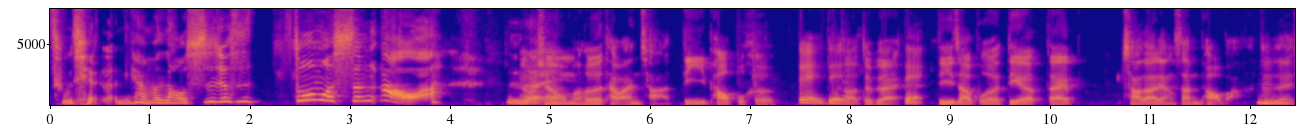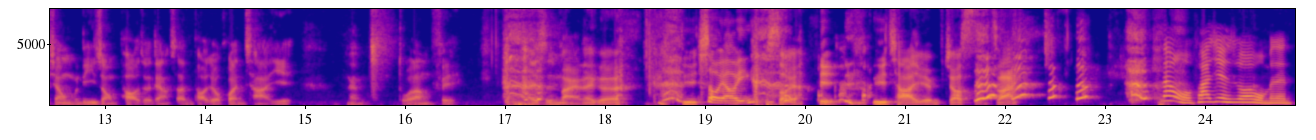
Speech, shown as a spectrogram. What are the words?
粗浅了。你看我们老师就是多么深奥啊，对不对？像我们喝的台湾茶，第一泡不喝，对对啊，对不对？对，第一泡不喝，第二大概茶大概两三泡吧，对不对？嗯、像我们李总泡就两三泡就换茶叶，那多浪费。还是买那个 绿手摇饮，手摇饮绿茶园比较实在。那我发现说，我们的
